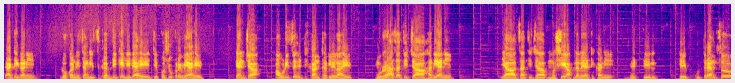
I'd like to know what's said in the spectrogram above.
त्या ठिकाणी लोकांनी चांगलीच गर्दी केलेली आहे. जे पशुप्रेमी आहेत त्यांच्या आवडीचं हे ठिकाण ठरलेलं आहे. मुर्रा जातीच्या हरियाणी या जातीच्या म्हशी आपल्याला या ठिकाणी भेटतील. हे कुत्र्यांचं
